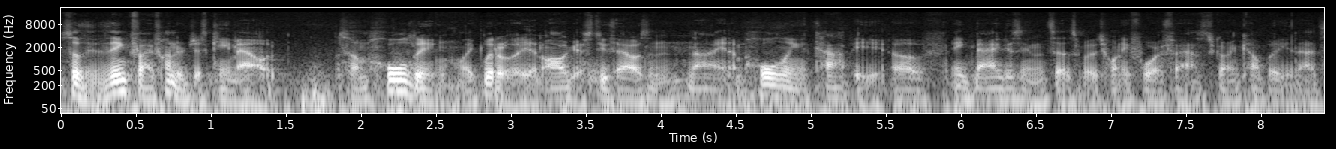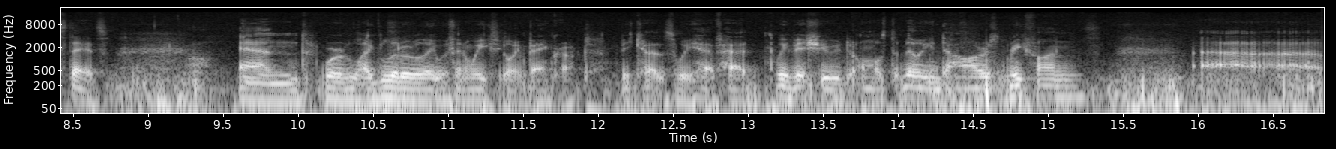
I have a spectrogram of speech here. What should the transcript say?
So the Inc. 500 just came out. So I'm holding, like literally in August 2009, I'm holding a copy of Inc. magazine that says we're the 24th fastest growing company in the United States, and we're like literally within weeks of going bankrupt because we have had we've issued almost a million dollars in refunds. Uh,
